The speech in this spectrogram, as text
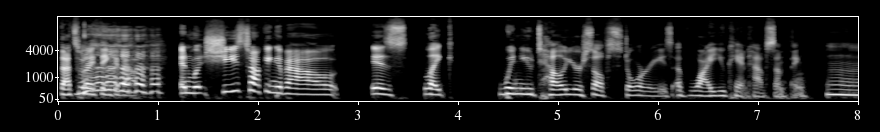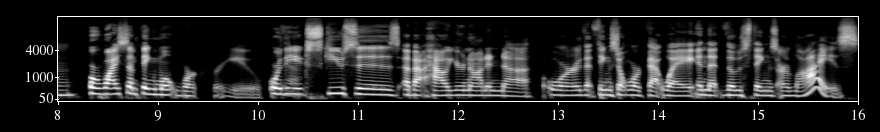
That's what I think about. And what she's talking about is like when you tell yourself stories of why you can't have something. Mm, or why something won't work for you, or the excuses about how you're not enough, or that things don't work that way, and that those things are lies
